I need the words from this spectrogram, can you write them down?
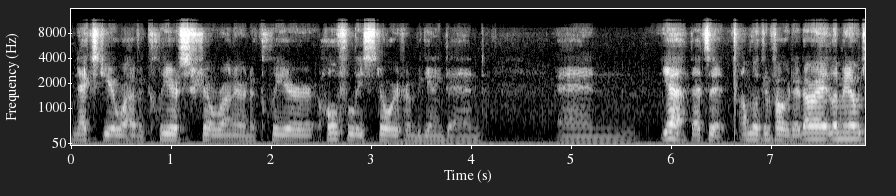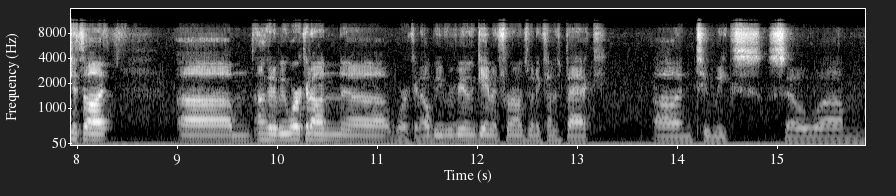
next year we'll have a clear showrunner and a clear, hopefully, story from beginning to end. And yeah, that's it. I'm looking forward to it. All right, let me know what you thought. Um, I'm going to be working on uh, working. I'll be reviewing Game of Thrones when it comes back uh, in two weeks. So um,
